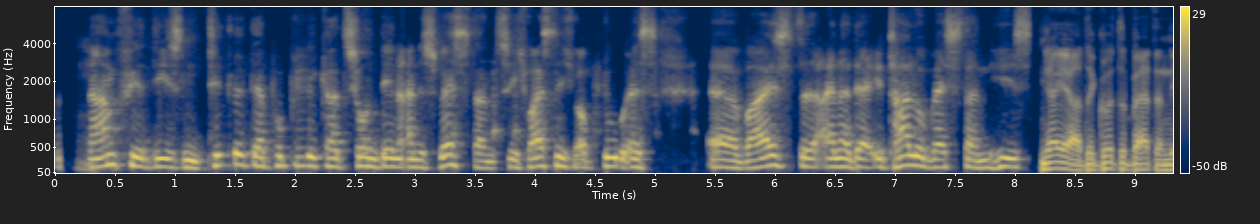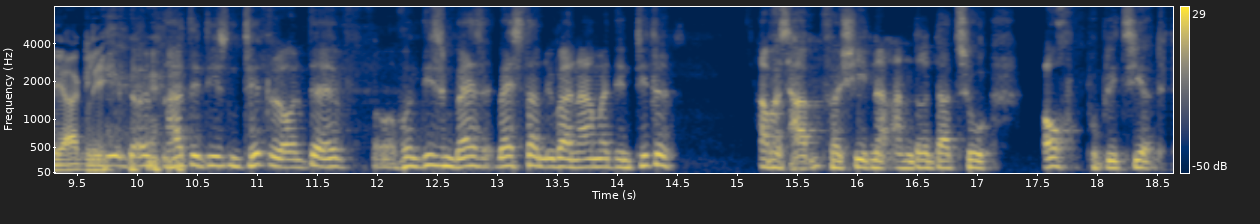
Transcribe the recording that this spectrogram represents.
Und nahm für diesen Titel der Publikation den eines Westerns. Ich weiß nicht, ob du es äh, weißt, einer der Italo-Western hieß. Ja, ja, The Good, The Bad and The Ugly. hatte diesen Titel und äh, von diesem Western übernahm er den Titel. Aber es haben verschiedene andere dazu auch publiziert.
